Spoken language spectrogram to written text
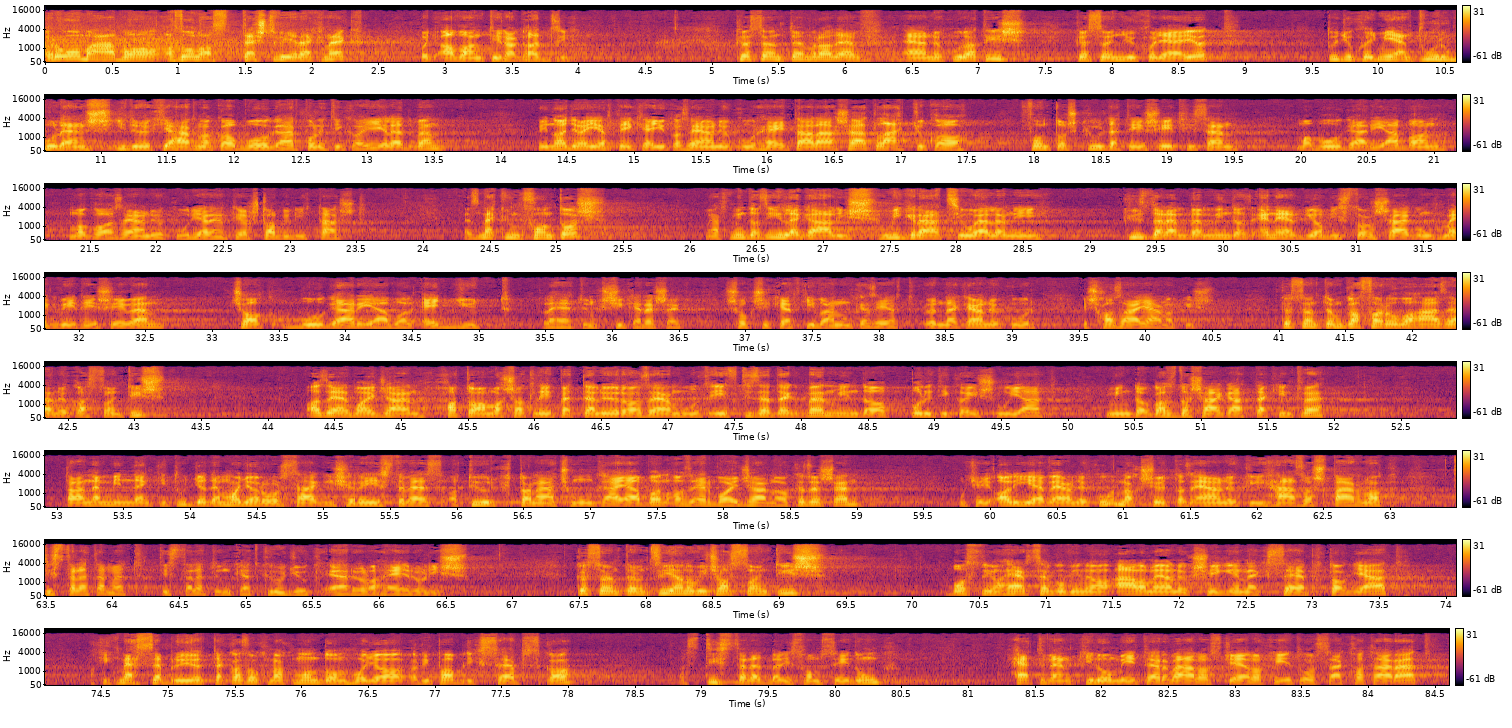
Rómába az olasz testvéreknek, hogy avanti ragazzi. Köszöntöm Radev elnök urat is, köszönjük, hogy eljött. Tudjuk, hogy milyen turbulens idők járnak a bolgár politikai életben. Mi nagyra értékeljük az elnök úr helytállását, látjuk a fontos küldetését, hiszen ma Bulgáriában maga az elnök úr jelenti a stabilitást. Ez nekünk fontos, mert mind az illegális migráció elleni küzdelemben, mind az energiabiztonságunk megvédésében csak Bulgáriával együtt lehetünk sikeresek. Sok sikert kívánunk ezért önnek, elnök úr, és hazájának is. Köszöntöm Gafarova házelnök asszonyt is. Azerbajdzsán hatalmasat lépett előre az elmúlt évtizedekben, mind a politikai súlyát, mind a gazdaságát tekintve. Talán nem mindenki tudja, de Magyarország is részt vesz a türk tanács munkájában, Azerbajdzsánnal közösen. Úgyhogy Aliyev elnök úrnak, sőt az elnöki házaspárnak tiszteletemet, tiszteletünket küldjük erről a helyről is. Köszöntöm Cujanovics asszonyt is, Bosznia-Hercegovina államelnökségének szerb tagját, akik messzebbről jöttek, azoknak mondom, hogy a Republic Serbska, az tiszteletbeli szomszédunk, 70 kilométer választja el a két ország határát,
